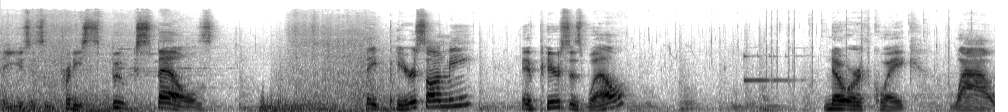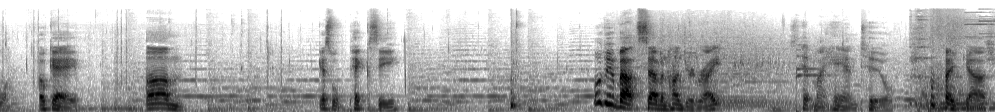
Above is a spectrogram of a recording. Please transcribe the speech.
They're using some pretty spook spells. They pierce on me? It pierces well? No earthquake. Wow. Okay. Um. Guess we'll pixie. We'll do about 700, right? Just hit my hand, too. oh my gosh.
